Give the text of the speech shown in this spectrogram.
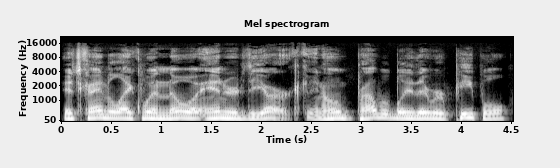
It's kind of like when Noah entered the ark. You know, probably there were people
